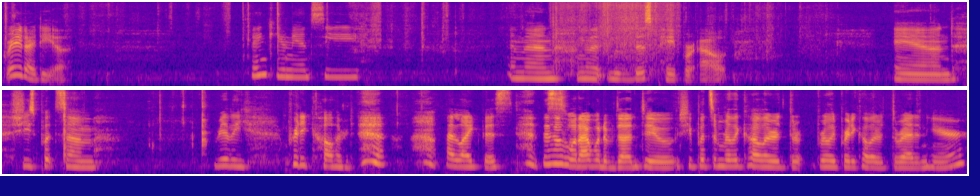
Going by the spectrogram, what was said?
Great idea. Thank you, Nancy. And then I'm going to move this paper out. And she's put some really pretty colored, I like this. This is what I would have done too. She put some really colored, really pretty colored thread in here.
